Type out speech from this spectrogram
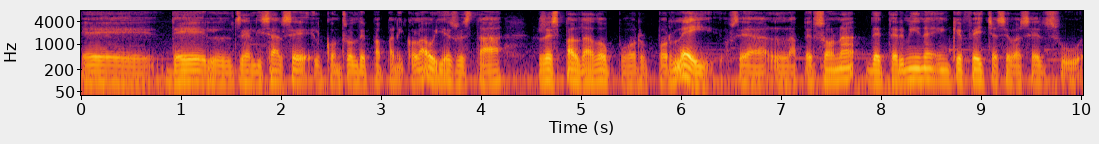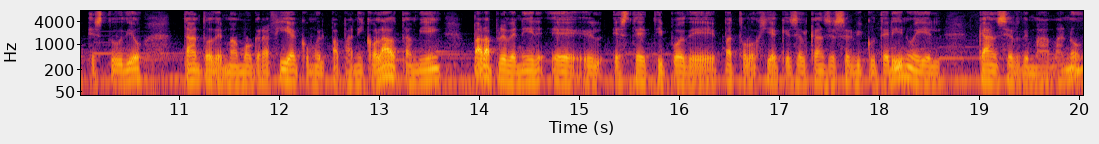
eh, de realizarse el control de Papa Nicolau y eso está respaldado por, por ley, o sea, la persona determina en qué fecha se va a hacer su estudio, tanto de mamografía como el Papa Nicolau también, para prevenir eh, este tipo de patología que es el cáncer cervicuterino y el cáncer de mama, ¿no?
